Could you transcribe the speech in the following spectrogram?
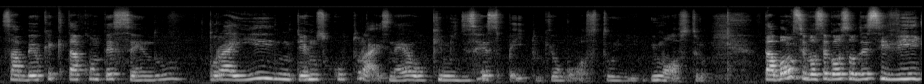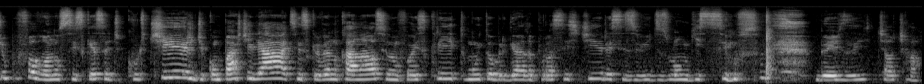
saber o que está acontecendo por aí em termos culturais, né? O que me diz respeito, o que eu gosto e, e mostro. Tá bom? Se você gostou desse vídeo, por favor, não se esqueça de curtir, de compartilhar, de se inscrever no canal se não for inscrito. Muito obrigada por assistir esses vídeos longuíssimos. Beijos e tchau, tchau.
